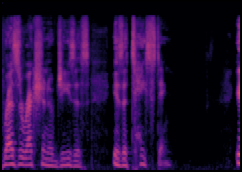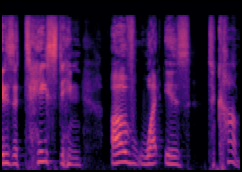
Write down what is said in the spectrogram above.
resurrection of Jesus, is a tasting. It is a tasting of what is to come.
